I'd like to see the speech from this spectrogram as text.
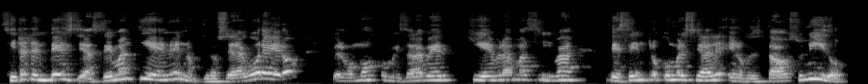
Si esta tendencia se mantiene, no quiero ser agorero, pero vamos a comenzar a ver quiebra masiva de centros comerciales en los Estados Unidos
